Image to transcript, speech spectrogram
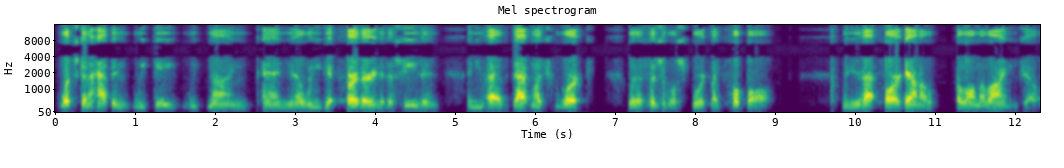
What's going to happen week eight, week nine, ten? You know, when you get further into the season and you have that much work with a physical sport like football, when you're that far down a, along the line, Joe.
